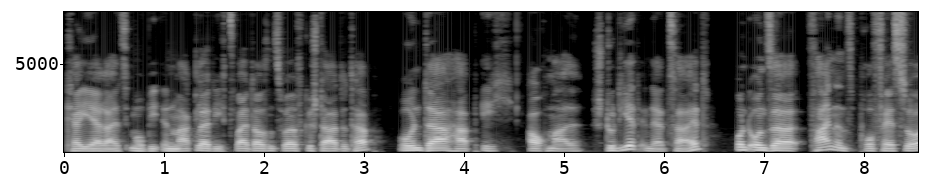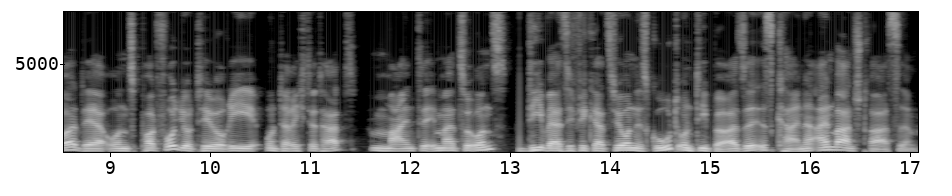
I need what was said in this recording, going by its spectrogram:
Karriere als Immobilienmakler, die ich 2012 gestartet habe. Und da habe ich auch mal studiert in der Zeit und unser Finance-Professor, der uns Portfoliotheorie unterrichtet hat, meinte immer zu uns, Diversifikation ist gut und die Börse ist keine Einbahnstraße.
